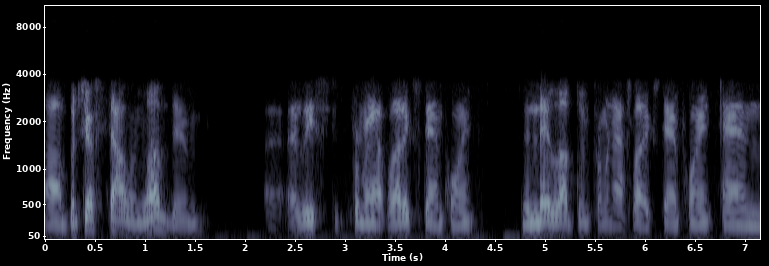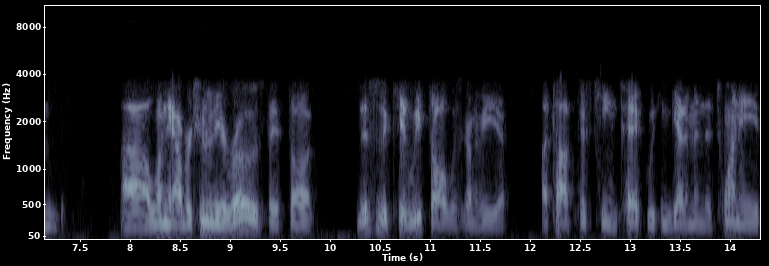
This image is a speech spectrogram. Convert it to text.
Uh, but Jeff Stoutland loved him, uh, at least from an athletic standpoint. And they loved him from an athletic standpoint. And uh, when the opportunity arose, they thought, this is a kid we thought was going to be a, a top 15 pick. We can get him in the 20s.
